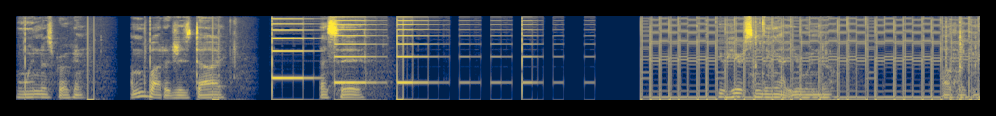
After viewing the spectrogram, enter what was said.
The window's broken. I'm about to just die. That's it. You hear something at your window. Fuck me.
